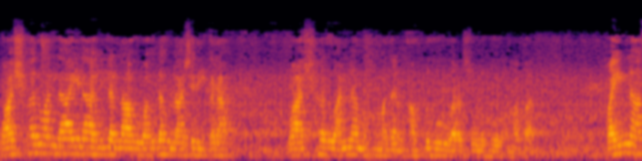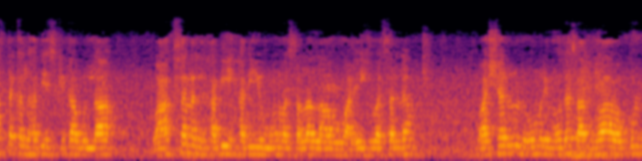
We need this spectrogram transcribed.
وأشهد أن لا إله إلا الله وحده لا شريك له وأشهد أن محمدا عبده ورسوله أما بعد فإن أصدق الحديث كتاب الله وأحسن الهدي هدي محمد صلى الله عليه وسلم وشر الأمور محدثاتها وكل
